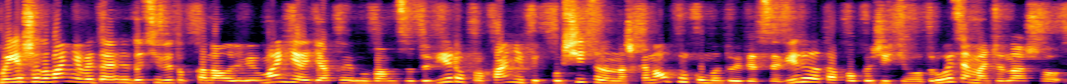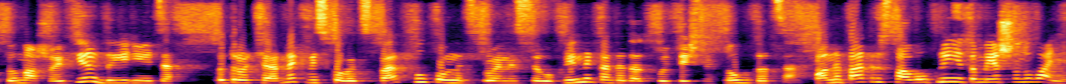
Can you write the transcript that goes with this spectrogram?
Моє шанування вітаю глядачів youtube каналу Львів Медіа. Дякуємо вам за довіру. Прохання підпишіться на наш канал, прокоментуйте це відео та покажіть його друзям. Адже до нашого ефіру доєднюється Петро Черник, військовий експерт, полковник збройних сил України, кандидат політичних наук, доцент. Пане Петре, слава Україні та моє шанування.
